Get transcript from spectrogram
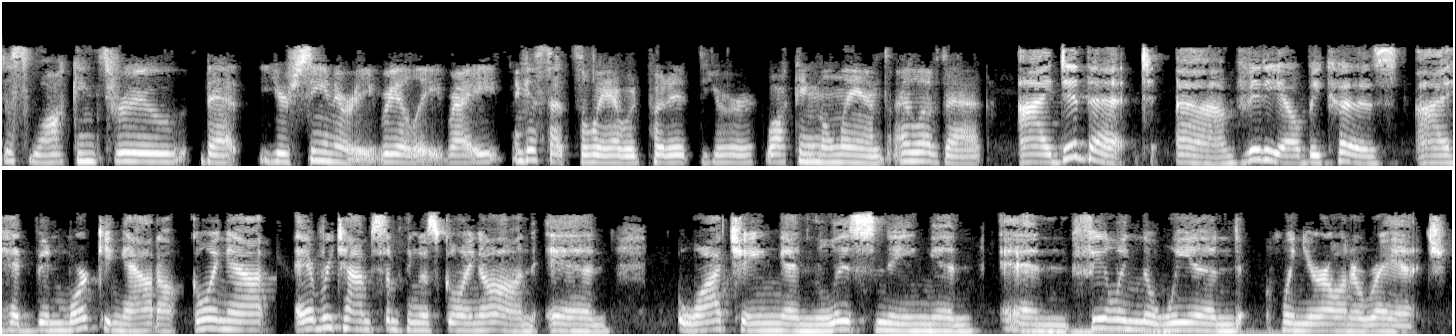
just walking through that, your scenery, really, right? I guess that's the way I would put it. You're walking the land. I love that. I did that uh, video because I had been working out, going out every time something was going on and watching and listening and and feeling the wind when you're on a ranch.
